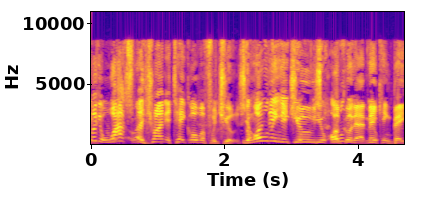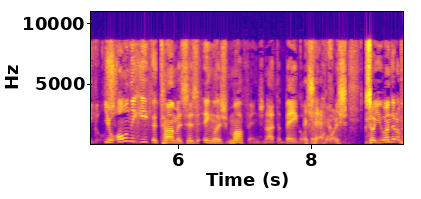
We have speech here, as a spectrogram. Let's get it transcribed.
look at wasps are trying to take over for Jews. The You one only thing the you- Jews you are only- good at you- making bagels. You only eat the Thomas's English muffins, not the bagels, Exactly. of course. So you ended up.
